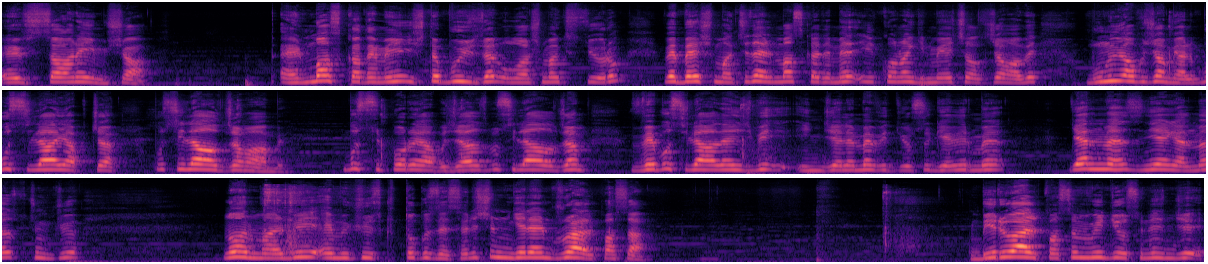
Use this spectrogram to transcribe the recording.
efsaneymiş ha. Elmas kademeye işte bu yüzden ulaşmak istiyorum. Ve 5 maçı da elmas kademeye ilk ona girmeye çalışacağım abi. Bunu yapacağım yani bu silah yapacağım. Bu silah alacağım abi. Bu sporu yapacağız. Bu silah alacağım. Ve bu silahla hiçbir inceleme videosu gelir mi? Gelmez. Niye gelmez? Çünkü normal bir M249 deseni. Şimdi gelelim Royal Pass'a. Bir Royal Pass'ın videosunu ince,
